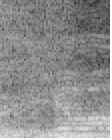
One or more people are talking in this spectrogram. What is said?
哎呀。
